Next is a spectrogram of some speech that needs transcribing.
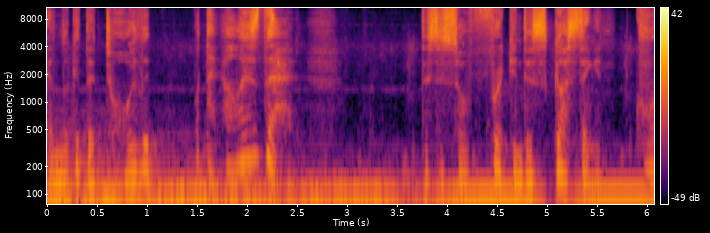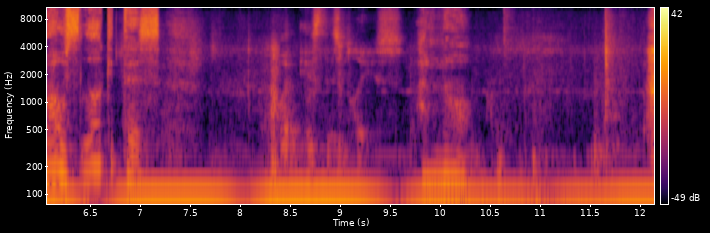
and look at the toilet. What the hell is that? This is so freaking disgusting and gross. Look at this. What is this place? I don't know.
